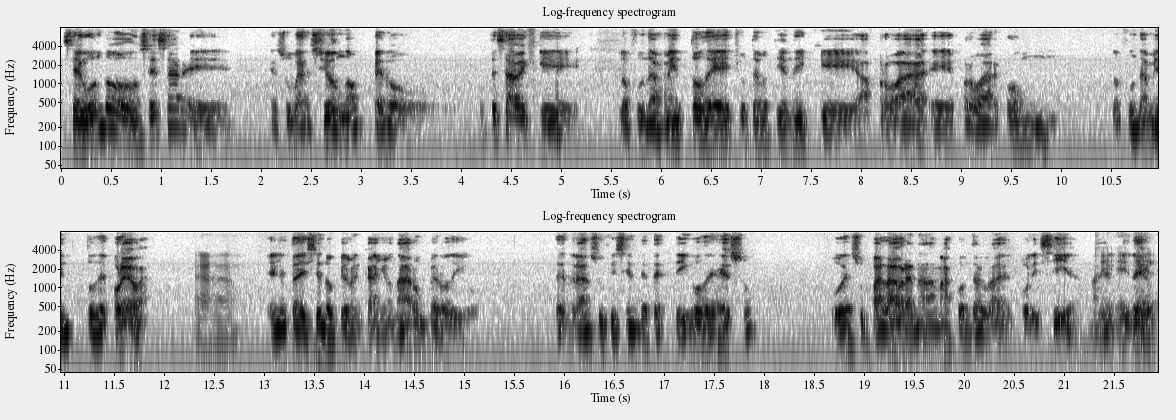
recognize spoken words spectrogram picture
Segundo, don César, eh, es su versión, ¿no? Pero usted sabe que los fundamentos de hecho usted los tiene que aprobar, eh, probar con los fundamentos de prueba. Ajá. Él está diciendo que lo encañonaron, pero digo, ¿tendrán suficientes testigos de eso? ¿O es su palabra nada más contra la del policía, más el video? Él,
